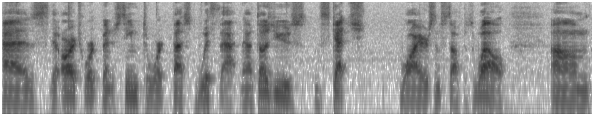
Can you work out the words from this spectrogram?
as the Arch Workbench seems to work best with that. Now it does use sketch wires and stuff as well, um,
